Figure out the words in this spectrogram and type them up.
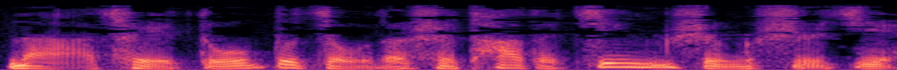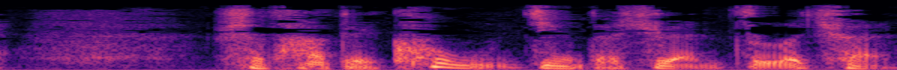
纳粹夺不走的是他的精神世界，是他对困境的选择权。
